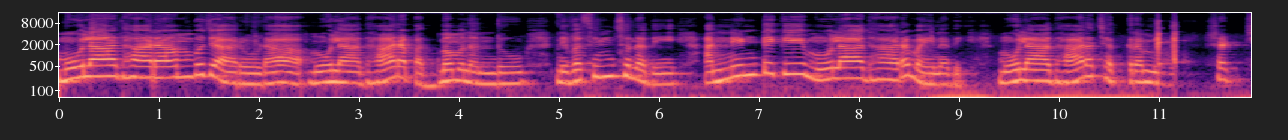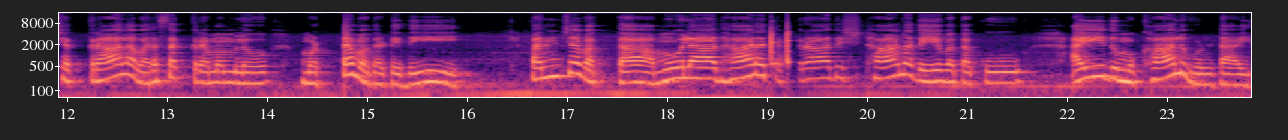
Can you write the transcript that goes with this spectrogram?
మూలాధారాంబుజారుడా మూలాధార పద్మమునందు నివసించునది. అన్నింటికీ మూలాధారమైనది. మూలాధార చక్రం ఇది. షట్చక్రాల వరస క్రమంలో మొట్టమొదటిది. పంచవక్త మూలాధార చక్రాధిష్టాన దేవతకు ఐదు ముఖాలు ఉంటాయి.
